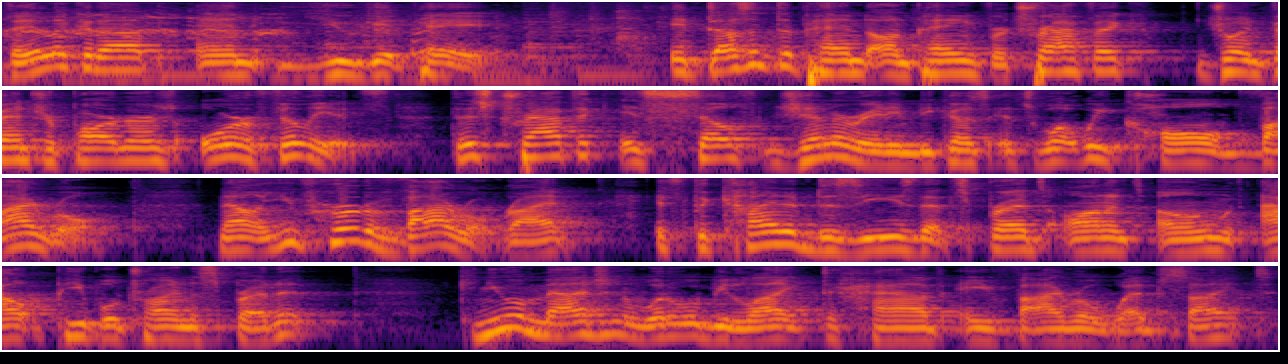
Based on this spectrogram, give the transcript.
They look it up and you get paid. It doesn't depend on paying for traffic, joint venture partners, or affiliates. This traffic is self-generating because it's what we call viral. Now, you've heard of viral, right? It's the kind of disease that spreads on its own without people trying to spread it. Can you imagine what it would be like to have a viral website?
